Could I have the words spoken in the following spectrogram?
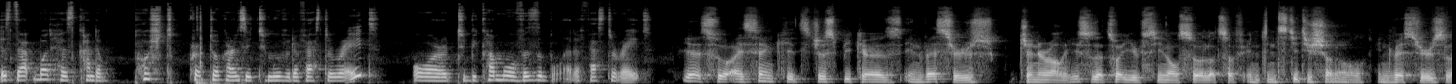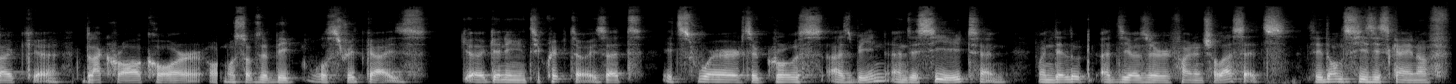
is that what has kind of pushed cryptocurrency to move at a faster rate or to become more visible at a faster rate? Yeah, so I think it's just because investors generally, so that's why you've seen also lots of institutional investors like uh, BlackRock or, or, most of the big Wall Street guys uh, getting into crypto is that it's where the growth has been and they see it. And when they look at the other financial assets, they don't see this kind of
